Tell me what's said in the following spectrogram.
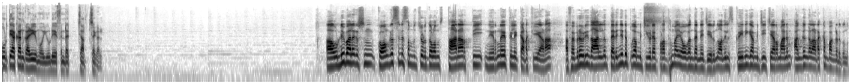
പൂർത്തിയാക്കാൻ കഴിയുമോ യു ഡി എഫിന്റെ ചർച്ചകൾ? ഉണ്ണി ബാലകൃഷ്ണൻ കോൺഗ്രസിനെ സംബന്ധിച്ചിടത്തോളം സ്ഥാനാർത്ഥി നിർണയത്തിൽ കടക്കുകയാണ്. ഫെബ്രുവരി നാലിന് തെരഞ്ഞെടുപ്പ് കമ്മിറ്റിയുടെ പ്രഥമ യോഗം തന്നെ ചേരുന്നു. അതിൽ സ്ക്രീനിംഗ് കമ്മിറ്റി ചെയർമാനും അംഗങ്ങളടക്കം പങ്കെടുക്കുന്നു.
